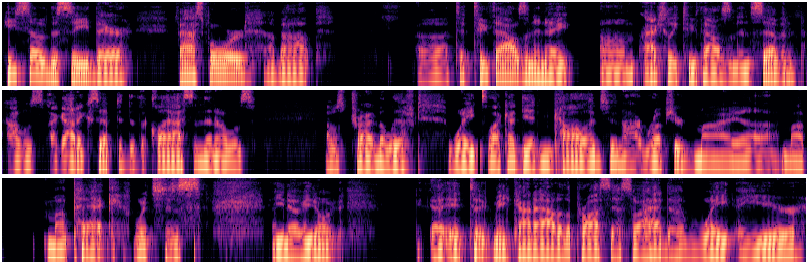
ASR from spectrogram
he sowed the seed there. Fast forward about uh, to 2008, um, actually 2007. I was I got accepted to the class, and then I was I was trying to lift weights like I did in college, and I ruptured my uh, my my pec, which is you know you don't uh, it took me kind of out of the process. So I had to wait a year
